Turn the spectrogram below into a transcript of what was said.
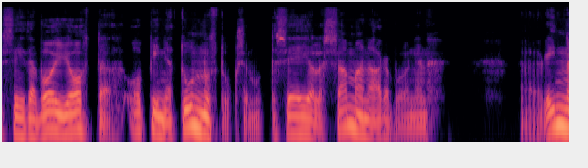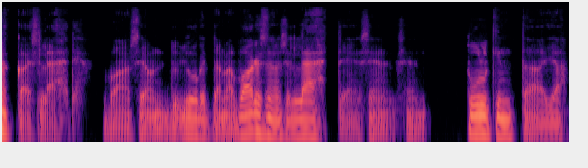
Siitä voi johtaa opin ja tunnustuksen, mutta se ei ole samanarvoinen rinnakkaislähde, vaan se on juuri tämä varsinaisen lähteen, sen, sen tulkintaa ja,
